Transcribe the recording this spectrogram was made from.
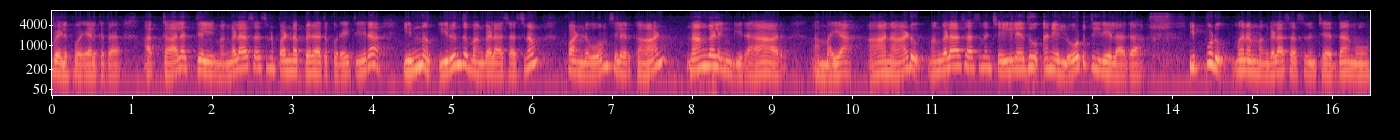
వెళ్ళిపోయాలి కదా. அக்காலத்தில் మంగళాశాసనం பண்ணப்பெறாத குறை ఇన్ను ఇరుందు మంగళాశాసనం மங்களாசாசனம் பண்ணுவோம் சிலர் காண் నాంగళింగిరార్. అమ్మయ్య ఆనాడు మంగళాశాసనం చేయలేదు అనే లోటు తీరేలాగా ఇప్పుడు మనం మంగళాశాసనం చేద్దాము.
